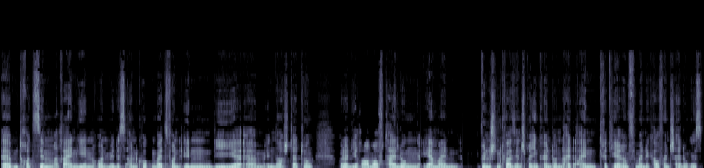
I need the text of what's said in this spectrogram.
ähm, trotzdem reingehen und mir das angucken, weil es von innen die ähm, Innenausstattung oder die Raumaufteilung eher meinen Wünschen quasi entsprechen könnte und halt ein Kriterium für meine Kaufentscheidung ist.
